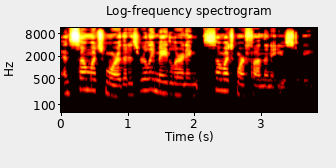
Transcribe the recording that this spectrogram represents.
and so much more that has really made learning so much more fun than it used to be.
